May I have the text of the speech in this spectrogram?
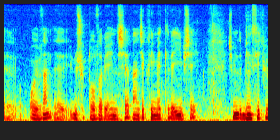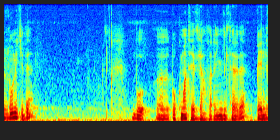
E, o yüzden e, düşük dozda bir endişe bence kıymetli ve iyi bir şey. Şimdi 1812'de bu e, dokuma tezgahları İngiltere'de belli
